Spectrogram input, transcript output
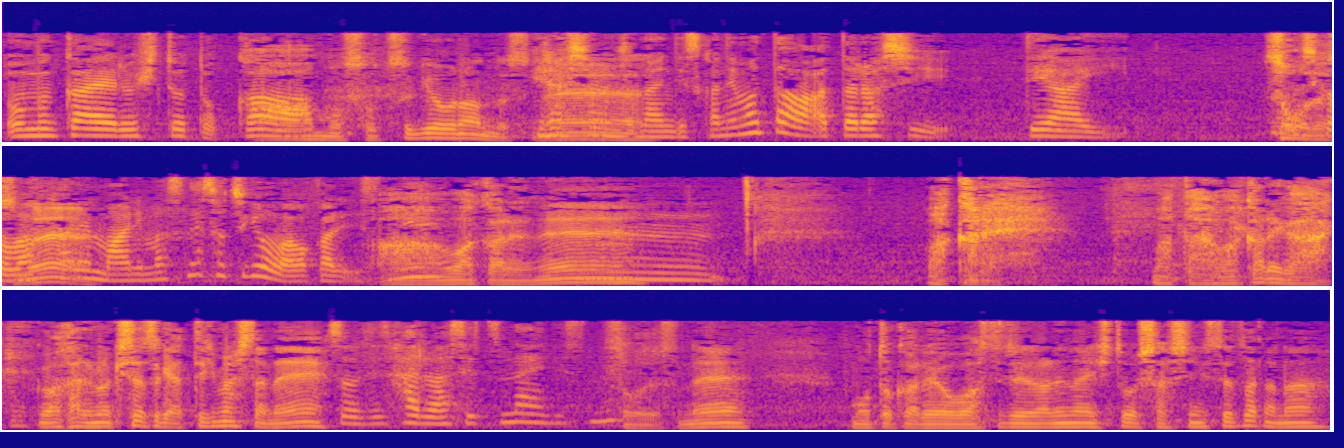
を迎える人とああ、か、もう卒業なんですね。いらっしゃるんじゃないんですかね。また新しい出会い。そうですね別れもありますね。卒業は別れですね。ああ、別れうね。ん。別れ。また別れが、別れの季節がやってきましたね。そうです。春は切ないですね。そうですね。元彼を忘れられない人を写真捨てたかな。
